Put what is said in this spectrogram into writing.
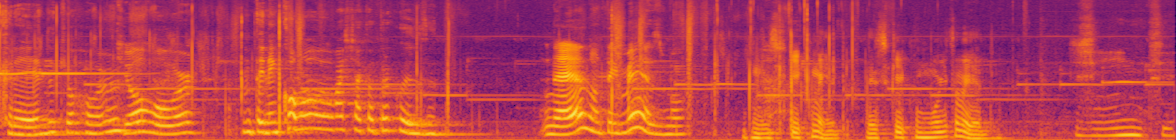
Credo, que horror. Que horror. Não tem nem como eu achar que é outra coisa. Né? Não tem mesmo? Nesse fiquei com medo. Nesse fiquei com muito medo. Gente.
